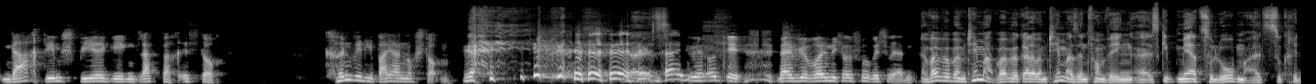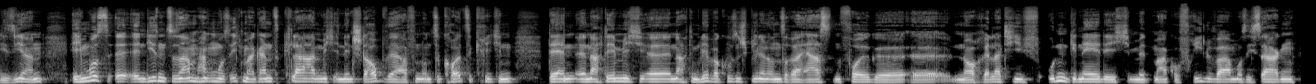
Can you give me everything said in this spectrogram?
nach dem Spiel gegen Gladbach ist doch, können wir die Bayern noch stoppen? Ja. Nein, okay. Nein, wir wollen nicht euphorisch werden. Weil wir beim Thema, weil wir gerade beim Thema sind, von wegen, äh, es gibt mehr zu loben als zu kritisieren. Ich muss, äh, in diesem Zusammenhang muss ich mal ganz klar mich in den Staub werfen und zu Kreuze kriechen, denn äh, nachdem ich äh, nach dem Leverkusen-Spiel in unserer ersten Folge äh, noch relativ ungnädig mit Marco Friedl war, muss ich sagen,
